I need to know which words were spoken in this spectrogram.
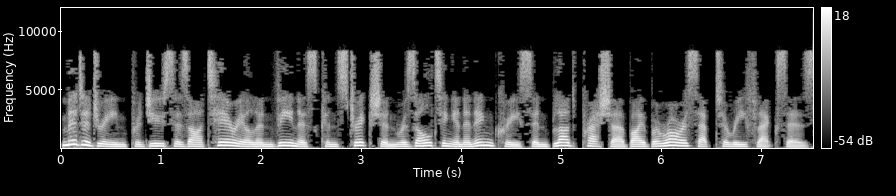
Midodrine produces arterial and venous constriction resulting in an increase in blood pressure by baroreceptor reflexes.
